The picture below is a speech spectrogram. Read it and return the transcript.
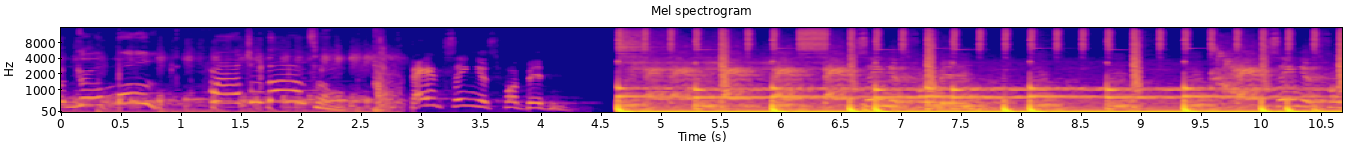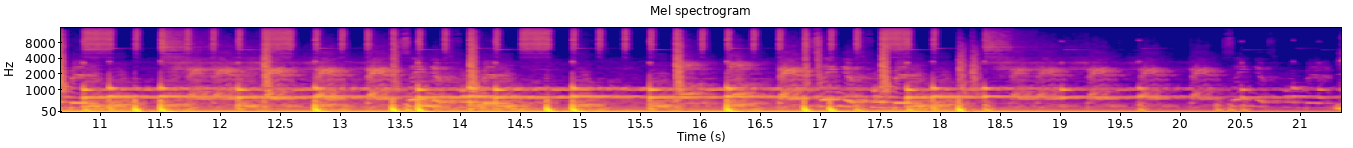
a good beat. Why aren't you dancing? Dancing is forbidden. Dancing is forbidden. Dancing is forbidden.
